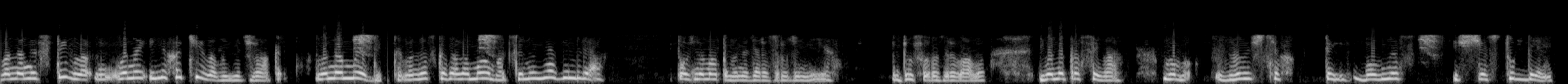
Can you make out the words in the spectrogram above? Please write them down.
Вона не встигла, вона і не хотіла виїжджати. Вона медик. Вона сказала: мама, це моя земля. Кожна мати мене зараз розуміє. Душу розривало. І вона просила, мамо, залишся ти, бо в нас ще студент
